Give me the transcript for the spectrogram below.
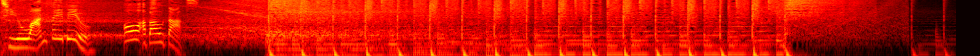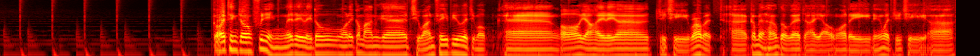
潮玩飛鏢，All About Darts。位聽眾，歡迎你哋嚟到我哋今晚嘅潮玩飛鏢嘅節目。誒、我又係你嘅主持 Robert。誒、今日喺度嘅就係有我哋另一位主持啊，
